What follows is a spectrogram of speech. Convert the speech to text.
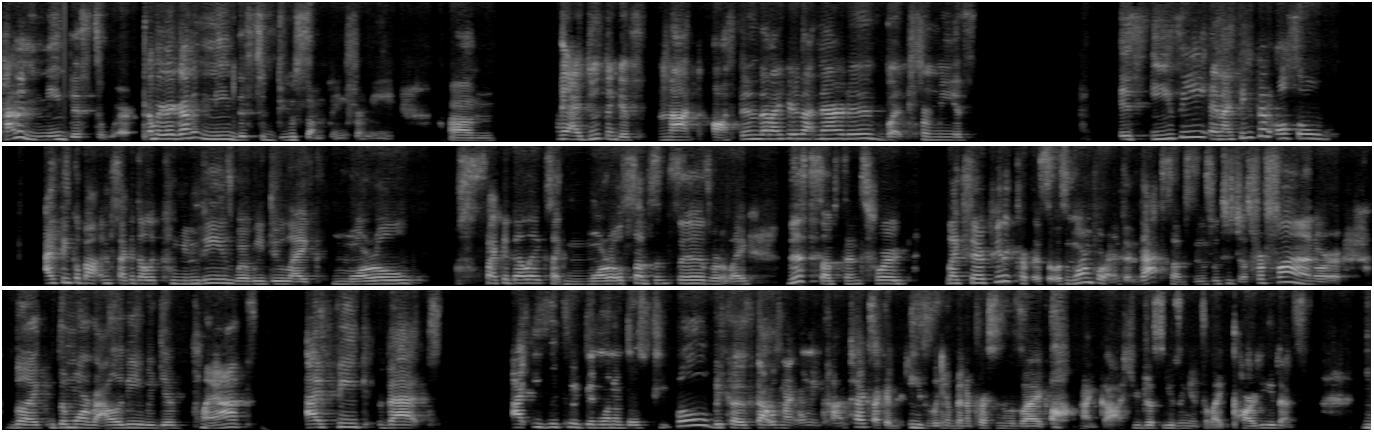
kind of need this to work. I'm like, I kind of need this to do something for me. Um, yeah, I do think it's not often that I hear that narrative, but for me, it's it's easy, and I think that also I think about in psychedelic communities where we do like moral psychedelics, like moral substances, or like this substance for like therapeutic purpose. So it's more important than that substance, which is just for fun, or like the morality we give plants. I think that I easily could have been one of those people because that was my only context. I could easily have been a person who was like, oh my gosh, you're just using it to like party. That's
